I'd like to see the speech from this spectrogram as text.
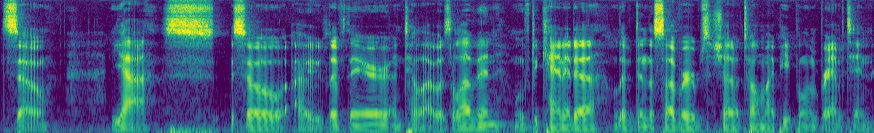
so yeah, so I lived there until I was 11, moved to Canada, lived in the suburbs. Shout out to all my people in Brampton.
